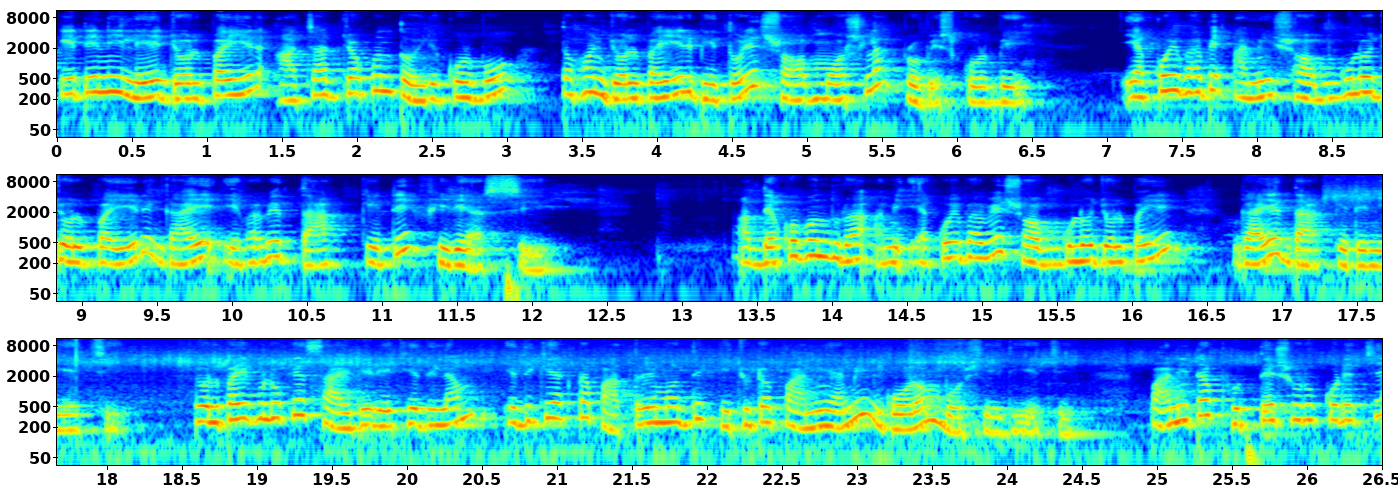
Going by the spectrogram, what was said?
কেটে নিলে জলপাইয়ের আচার যখন তৈরি করব, তখন জলপাইয়ের ভেতরে সব মশলা প্রবেশ করবে। একইভাবে আমি সবগুলো জলপাইয়ের গায়ে এভাবে দাগ কেটে ফিরে আসছি। আর দেখো বন্ধুরা, আমি একইভাবে সবগুলো জলপাইয়ে গায়ে দাগ কেটে নিয়েছি। জলপাইগুলোকে সাইডে রেখে দিলাম। এদিকে একটা পাত্রের মধ্যে কিছুটা পানি আমি গরম বসিয়ে দিয়েছি। পানিটা ফুটতে শুরু করেছে।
